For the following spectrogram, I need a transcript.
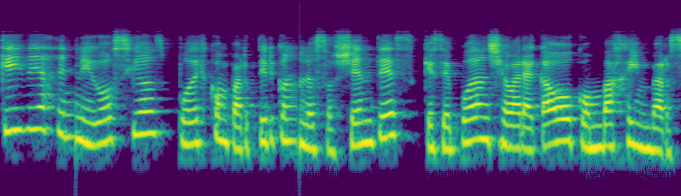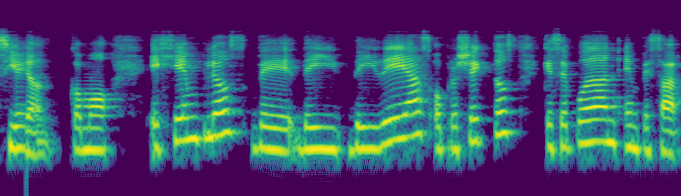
¿Qué ideas de negocios podés compartir con los oyentes que se puedan llevar a cabo con baja inversión, como ejemplos de, ideas o proyectos que se puedan empezar?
